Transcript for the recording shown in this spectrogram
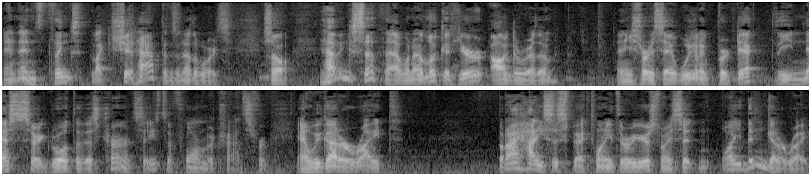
And, and things like shit happens, in other words. So, having said that, when I look at your algorithm, and you sort of say, we're going to predict the necessary growth of this currency, it's a form of transfer, and we got it right. But I highly suspect 20, 30 years from now, I said, well, you didn't get it right.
